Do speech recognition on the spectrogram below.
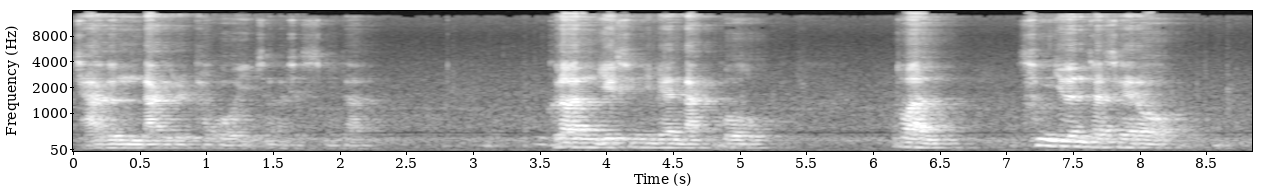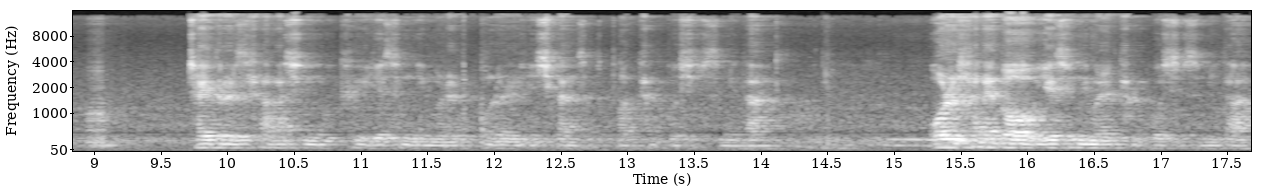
작은 나귀를 타고 입성하셨습니다. 그러한 예수님의 낮고 또한 섬기는 자세로 저희들을 사랑하신 그 예수님을 오늘 이 시간서부터 닮고 싶습니다. 올 한 해도 예수님을 닮고 싶습니다.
